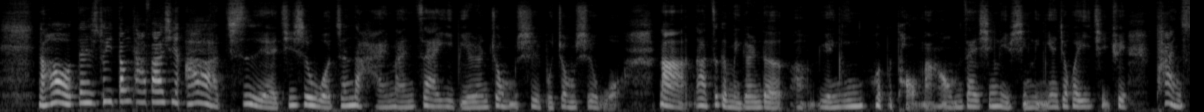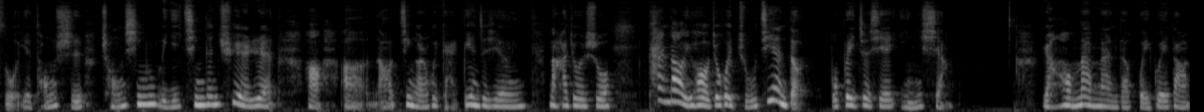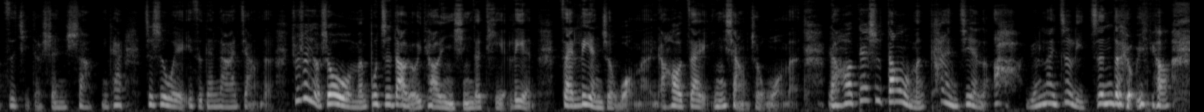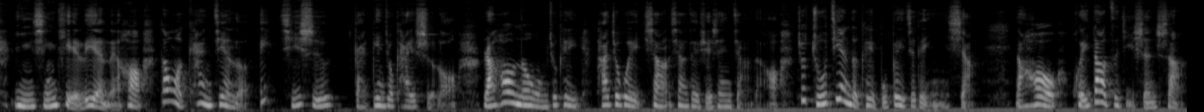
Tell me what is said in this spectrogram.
然后，但是，所以当他发现啊，是诶，其实我真的还蛮在意别人重视不重视我。那那这个每个人的啊原因会不同嘛哈，我们在心理行里面就会一起去探索，也同时重新厘清跟确认哈啊，然后。进而会改变这些，那他就会说，看到以后就会逐渐的不被这些影响，然后慢慢的回归到自己的身上。你看，这是我也一直跟大家讲的，就是有时候我们不知道有一条隐形的铁链在链着我们，然后在影响着我们，然后但是当我们看见了啊，原来这里真的有一条隐形铁链呢，哈，当我看见了，哎，其实。改变就开始了，然后呢，我们就可以，他就会像像这个学生讲的哦，就逐渐的可以不被这个影响，然后回到自己身上。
